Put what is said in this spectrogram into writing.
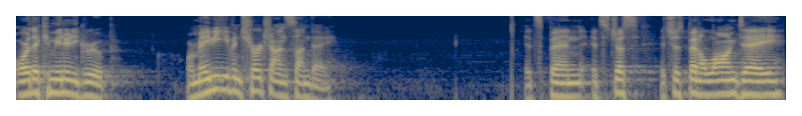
or the community group, or maybe even church on Sunday. It's been it's just it's just been a long day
